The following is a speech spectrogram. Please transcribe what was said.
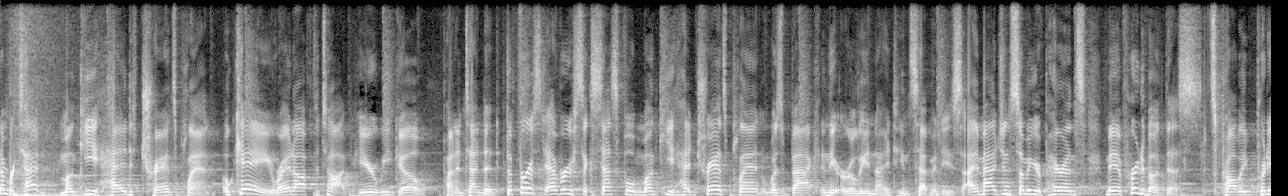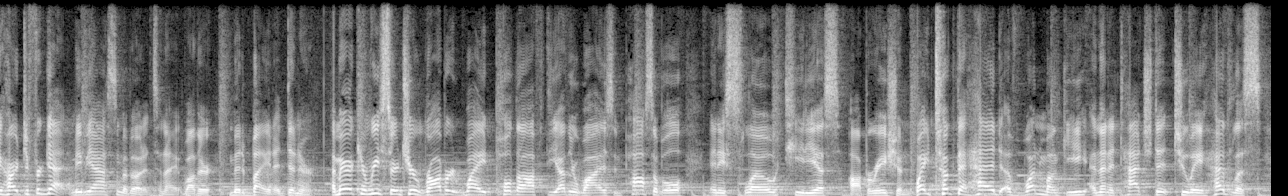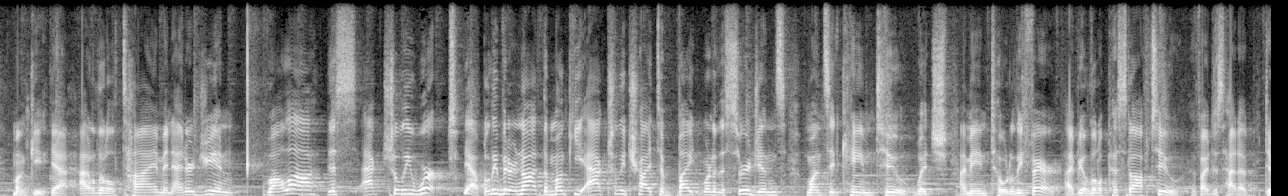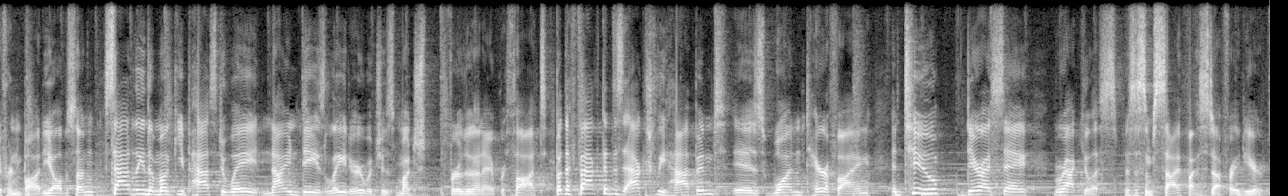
Number 10, monkey head transplant. Okay, right off the top, here we go, pun intended. The first ever successful monkey head transplant was back in the early 1970s. I imagine some of your parents may have heard about this. It's probably pretty hard to forget. Maybe ask them about it tonight while they're mid-bite at dinner. American researcher Robert White pulled off the otherwise impossible in a slow, tedious operation. White took the head of one monkey and then attached it to a headless monkey. Yeah, add a little time and energy and voila, this actually worked. Yeah, believe it or not, the monkey actually tried to bite one of the surgeons once it came to, which, I mean, totally fair. I'd be a little pissed off too if I just had a different body all of a sudden. Sadly, the monkey passed away nine days later, which is much further than I ever thought. But the fact that this actually happened is one, terrifying, and two, dare I say, miraculous. This is some sci-fi stuff right here.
